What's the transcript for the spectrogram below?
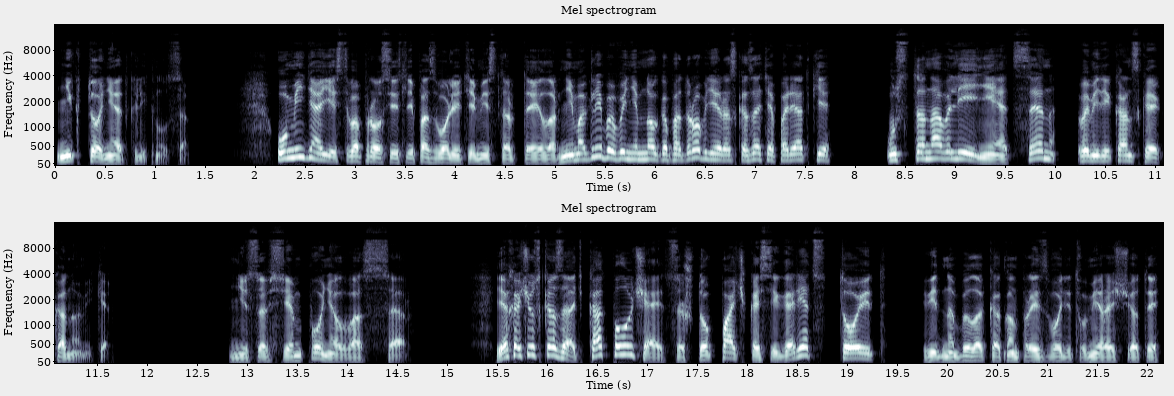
никто не откликнулся. «У меня есть вопрос, если позволите, мистер Тейлор. Не могли бы вы немного подробнее рассказать о порядке установления цен в американской экономике?» «Не совсем понял вас, сэр. Я хочу сказать, как получается, что пачка сигарет стоит, видно было, как он производит в уме расчеты,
